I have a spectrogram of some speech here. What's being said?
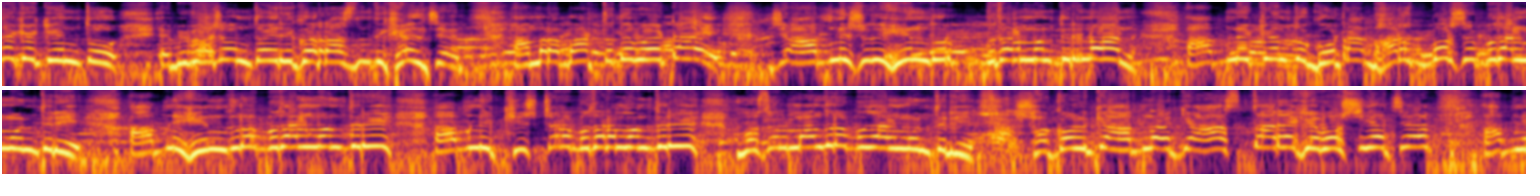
থেকে কিন্তু এই বিভাজন তৈরি করে রাজনীতি খেলছে আমরা বার্তা দেবো এটাই যে আপনি শুধু হিন্দুর প্রধানমন্ত্রী নন আপনি কিন্তু গোটা ভারতবর্ষের প্রধানমন্ত্রী। আপনি হিন্দুরও প্রধানমন্ত্রী আপনি খ্রিস্টান প্রধানমন্ত্রী মুসলমানদেরও প্রধানমন্ত্রী। সকলকে আপনাকে আস্থা রেখে বসিয়েছে আপনি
